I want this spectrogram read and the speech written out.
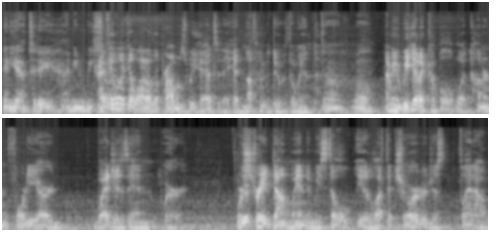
and yeah today i mean we saw, I feel like a lot of the problems we had today had nothing to do with the wind. uh, well I mean, we had a couple of what 140 yard wedges in where we're straight downwind and we still either left it short or just flat out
